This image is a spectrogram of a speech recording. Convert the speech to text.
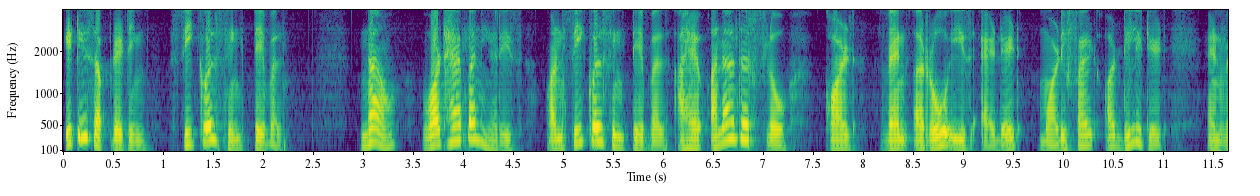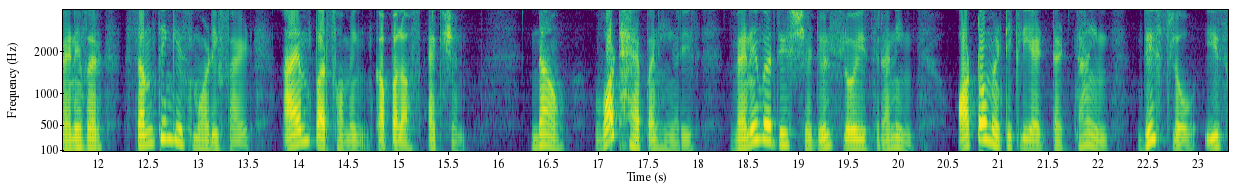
it is updating SQL Sync table. Now what happen here is on SQL Sync table I have another flow called when a row is added, modified or deleted and whenever something is modified I am performing couple of action. Now what happen here is whenever this schedule flow is running automatically at that time this flow is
